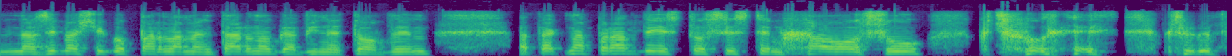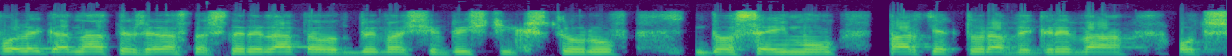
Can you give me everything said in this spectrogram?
nazywa się go parlamentarno-gabinetowym, a tak naprawdę jest to system chaosu, który, który polega na tym, że raz na cztery lata odbywa się wyścig szczurów do Sejmu. Partia, która wygrywa, otrzymuje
